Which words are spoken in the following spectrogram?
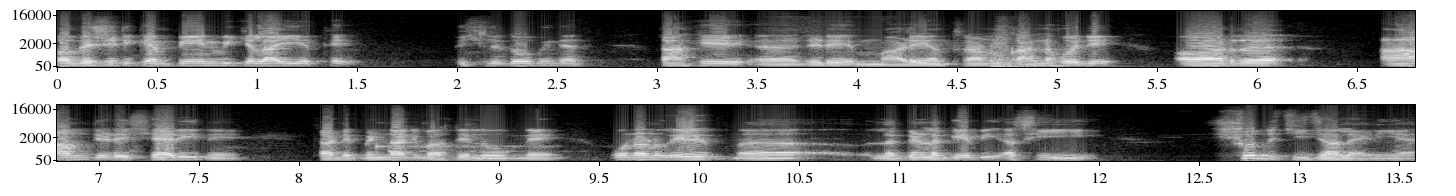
ਪਬਲਿਸਿਟੀ ਕੈਂਪੇਨ ਵੀ ਚਲਾਈ ਇੱਥੇ ਪਿਛਲੇ 2 ਮਹੀਨਿਆਂ 'ਚ, ਤਾਂ ਕਿ ਜਿਹੜੇ ਮਾੜੇ ਅੰਤਰਾਂ ਨੂੰ ਕੰਨ ਹੋ ਜੇ ਔਰ ਆਮ ਜਿਹੜੇ ਸ਼ਹਿਰੀ ਨੇ ਸਾਡੇ ਪਿੰਡਾਂ 'ਚ ਵਸਦੇ ਲੋਕ ਨੇ ਉਹਨਾਂ ਨੂੰ ਇਹ ਲੱਗਣ ਲੱਗੇ ਵੀ ਅਸੀਂ ਸ਼ੁੱਧ ਚੀਜ਼ਾਂ ਲੈਣੀਆਂ।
